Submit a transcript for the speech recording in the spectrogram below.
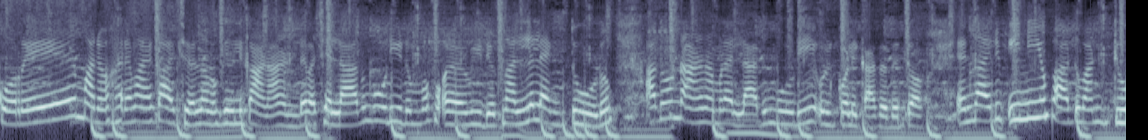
കുറേ മനോഹരമായ കാഴ്ചകൾ നമുക്ക് ഇതിൽ കാണാനുണ്ട്. പക്ഷെ എല്ലാവരും കൂടി ഇടുമ്പോൾ വീഡിയോക്ക് നല്ല ലെങ്ത് കൂടും. അതുകൊണ്ടാണ് നമ്മൾ എല്ലാവരും കൂടി ഉൾക്കൊള്ളിക്കാത്തത് കേട്ടോ എന്തായാലും ഇനിയും പാർട്ട് വൺ ടു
